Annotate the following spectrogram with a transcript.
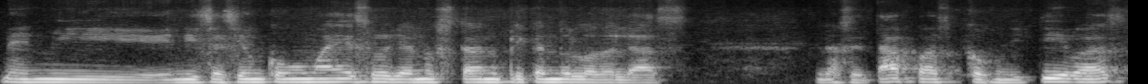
en mi iniciación como maestro, ya nos estaban aplicando lo de las, etapas cognitivas.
